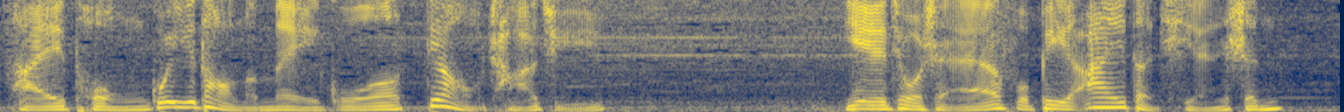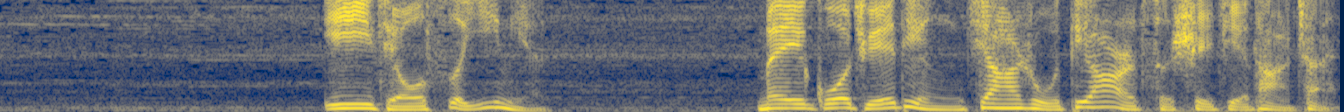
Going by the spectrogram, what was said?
才统归到了美国调查局，也就是 FBI 的前身。一九四一年，美国决定加入第二次世界大战。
